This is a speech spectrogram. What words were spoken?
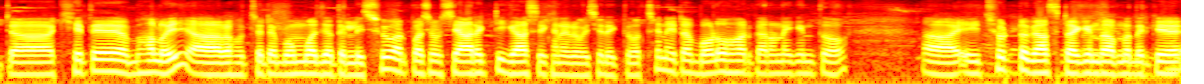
এটা খেতে ভালোই আর হচ্ছে এটা বোম্বাই জাতের লিচু আর পাশাপাশি আরেকটি গাছ এখানে রয়েছে দেখতে পাচ্ছেন। এটা বড় হওয়ার কারণে কিন্তু এই ছোট্ট গাছটা কিন্তু আপনাদেরকে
